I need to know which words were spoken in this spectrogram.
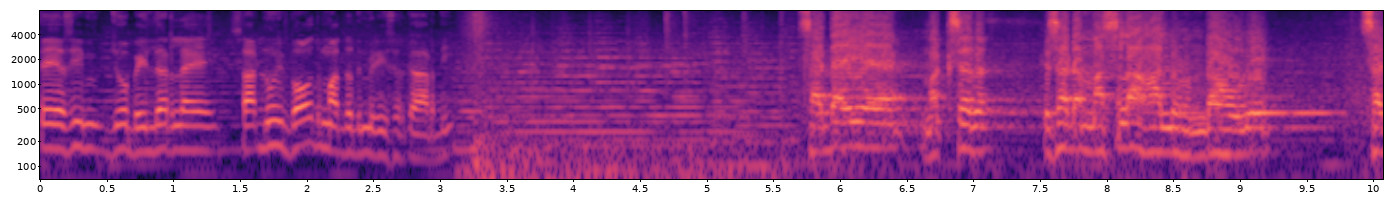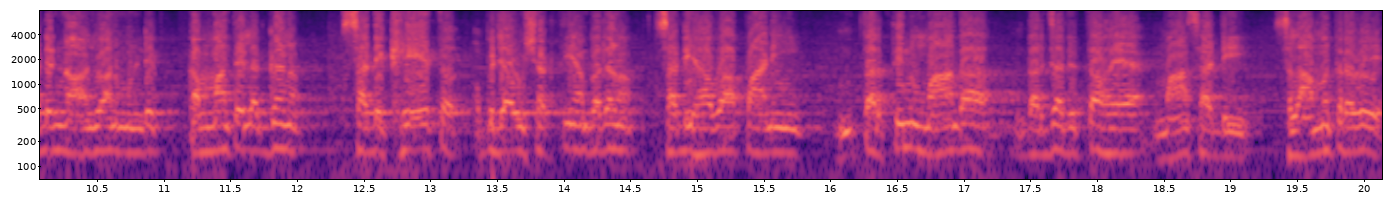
ਤੇ ਅਸੀਂ ਜੋ ਬੇਲਰ ਲਏ, ਸਾਨੂੰ ਵੀ ਬਹੁਤ ਮਦਦ ਮਿਲੀ ਸਰਕਾਰ ਦੀ। ਸਾਡਾ ਇਹ ਹੈ ਮਕਸਦ ਕਿ ਸਾਡਾ ਮਸਲਾ ਹੱਲ ਹੁੰਦਾ ਹੋਵੇ। ਸਾਡੇ ਨੌਜਵਾਨ ਮੁੰਡੇ ਕੰਮਾਂ ਤੇ ਲੱਗਣ, ਸਾਡੇ ਖੇਤ ਉਪਜਾਊ ਸ਼ਕਤੀਆਂ ਵਧਣ, ਸਾਡੀ ਹਵਾ, ਪਾਣੀ, ਧਰਤੀ ਨੂੰ ਮਾਂ ਦਾ ਦਰਜਾ ਦਿੱਤਾ ਹੋਇਆ ਹੈ, ਮਾਂ ਸਾਡੀ ਸਲਾਮਤ ਰਵੇ।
